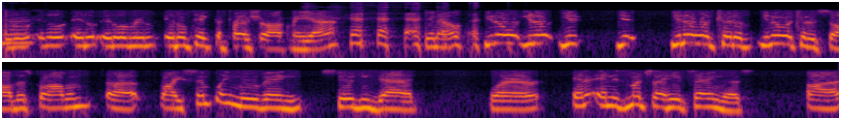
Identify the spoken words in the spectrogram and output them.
it'll it'll it'll it'll, re- it'll take the pressure off me. Yeah. you know. You know. You know. You you you know what could have you know what could have solved this problem uh, by simply moving student debt where and, and as much as I hate saying this uh,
